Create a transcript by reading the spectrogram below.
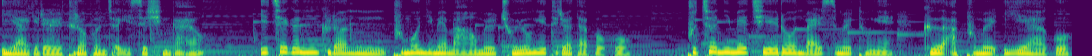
이야기를 들어본 적 있으신가요? 이 책은 그런 부모님의 마음을 조용히 들여다보고 부처님의 지혜로운 말씀을 통해 그 아픔을 이해하고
